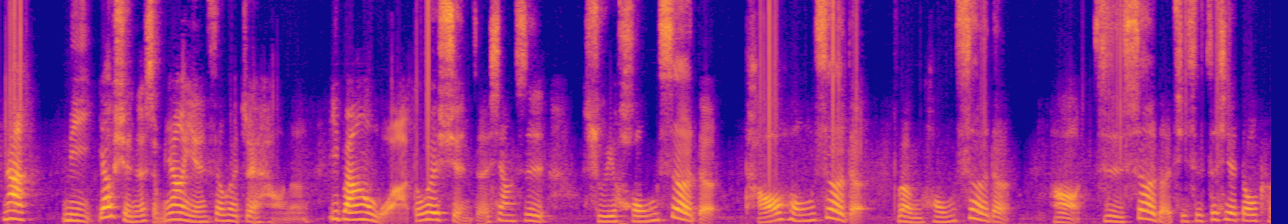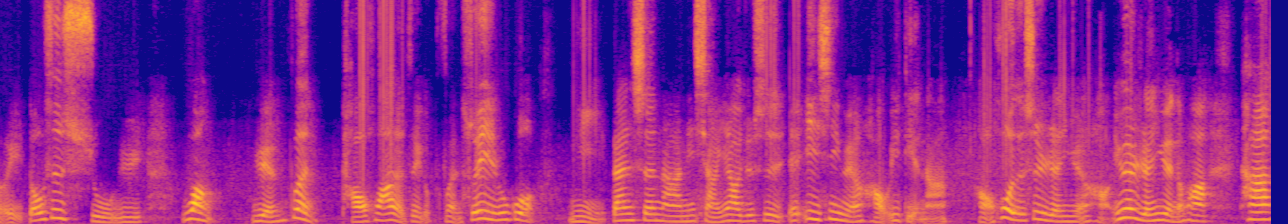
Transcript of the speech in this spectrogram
那你要选择什么样的颜色会最好呢？一般我啊都会选择像是属于红色的、桃红色的、粉红色的。好，紫色的其实这些都可以，都是属于旺缘分桃花的这个部分。所以如果你单身啊，你想要就是诶异性缘好一点啊，好，或者是人缘好，因为人缘的话，它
